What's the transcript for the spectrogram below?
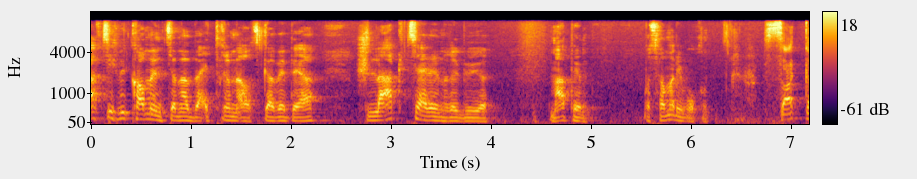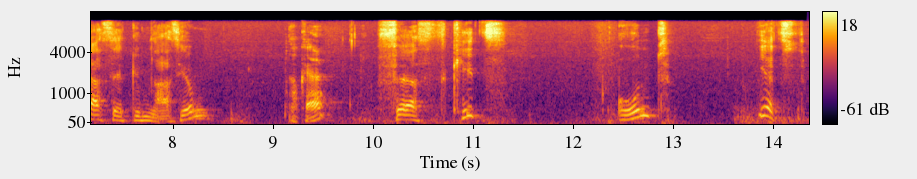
Herzlich willkommen zu einer weiteren Ausgabe der Schlagzeilenrevue. Martin, was haben wir die Woche? Sackgasse Gymnasium, Okay? First Kids und jetzt.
